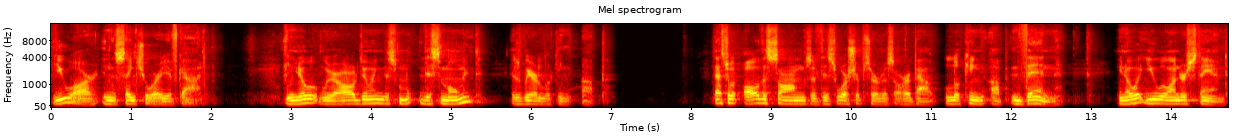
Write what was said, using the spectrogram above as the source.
You are in the sanctuary of God. And you know what we're all doing this, this moment? Is we are looking up. That's what all the songs of this worship service are about looking up. Then, you know what? You will understand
